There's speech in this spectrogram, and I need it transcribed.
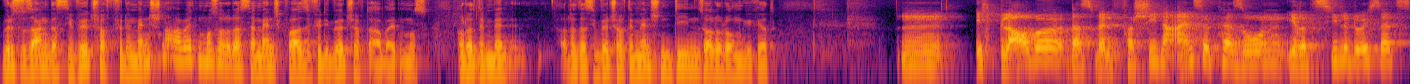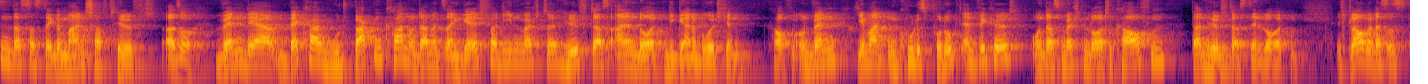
würdest du sagen, dass die Wirtschaft für den Menschen arbeiten muss oder dass der Mensch quasi für die Wirtschaft arbeiten muss? Oder, dem, oder dass die Wirtschaft den Menschen dienen soll oder umgekehrt? Ich glaube, dass wenn verschiedene Einzelpersonen ihre Ziele durchsetzen, dass das der Gemeinschaft hilft. Also wenn der Bäcker gut backen kann und damit sein Geld verdienen möchte, hilft das allen Leuten, die gerne Brötchen kaufen. Und wenn jemand ein cooles Produkt entwickelt und das möchten Leute kaufen, dann hilft das den Leuten. Ich glaube, das ist,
